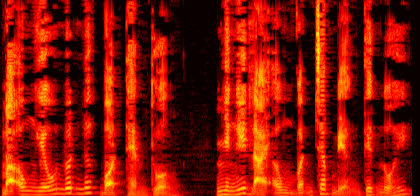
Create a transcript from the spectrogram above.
mà ông Hiếu nuốt nước bọt thèm thuồng. Nhưng nghĩ lại ông vẫn chấp miệng tiếc nuối.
